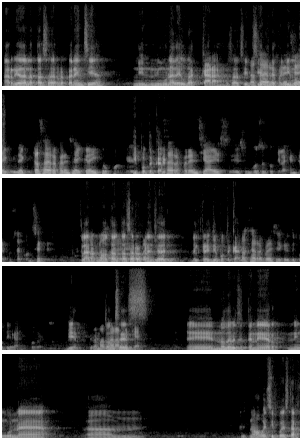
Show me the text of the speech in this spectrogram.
arriba de la tasa de referencia, ni, ninguna deuda cara. O sea, si, tasa, de referencia de, tasa de referencia de crédito, porque hipotecario. tasa de referencia es, es un concepto que la gente asocia con CETES. Claro, no, tasa de referencia del, crédito hipotecario. Tasa de referencia del crédito hipotecario, correcto. Bien, entonces eh, no debes de tener ninguna... Pues no, güey, sí puedes estar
